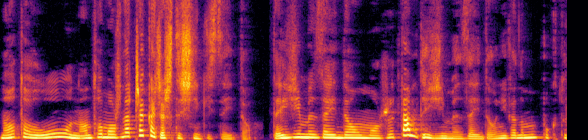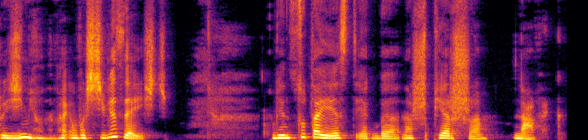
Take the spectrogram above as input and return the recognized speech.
no to u, no to można czekać, aż te śniegi zejdą. Tej zimy zejdą, może tamtej zimy zejdą. Nie wiadomo, po której zimie one mają właściwie zejść. Więc tutaj jest jakby nasz pierwszy nawyk.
